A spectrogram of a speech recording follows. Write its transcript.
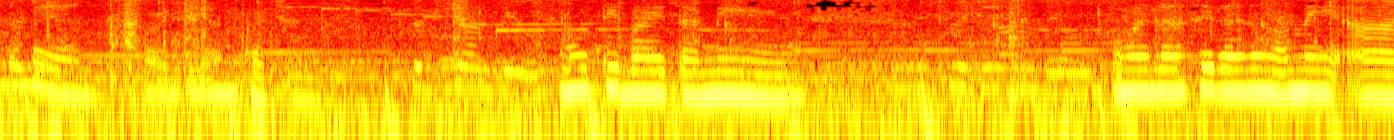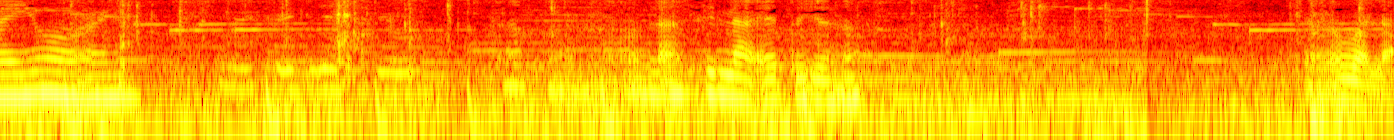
Ano ba yan? For Dion ko dyan. Multivitamins. Wala sila nung may iron. Wala sila. Ito yun, oh. Pero wala.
